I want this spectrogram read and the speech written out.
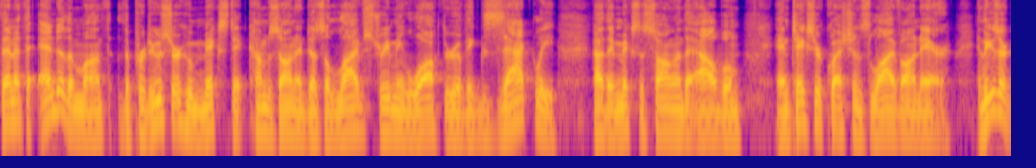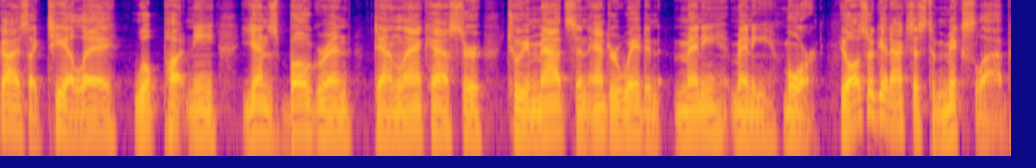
Then at the end of the month, the producer who mixed it comes on and does a live streaming walkthrough of exactly how they mix the song on the album and takes your questions live on air. And these are guys like TLA, Will Putney, Jens Bogren, Dan Lancaster, Tue Madsen, Andrew Wade, and many, many more. You'll also get access to MixLab,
